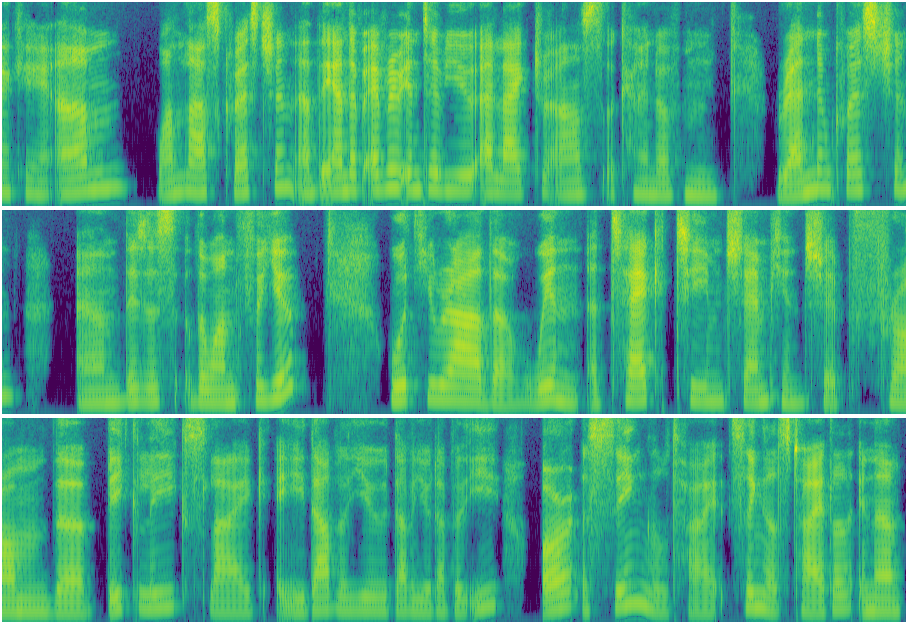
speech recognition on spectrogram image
okay. Um. One last question. At the end of every interview, I like to ask a kind of hmm, random question, and this is the one for you. Would you rather win a tag team championship from the big leagues like AEW, WWE, or a single ti singles title in a,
